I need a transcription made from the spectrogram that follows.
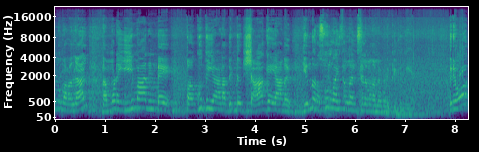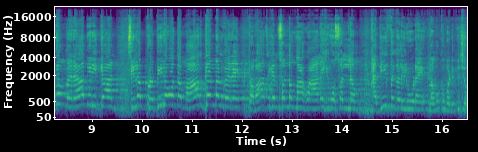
എന്ന് പറഞ്ഞാൽ നമ്മുടെ ഈമാനിന്റെ പകുതിയാണ് അതിന്റെ ഒരു ശാഖയാണ് എന്ന് റസൂൽ വൈസ് അലൈഹിസ്ലം നമ്മെ പഠിപ്പിക്കുകയാണ്. രോഗം വരാതിരിക്കാൻ ചില പ്രതിരോധ മാർഗങ്ങൾ വരെ പ്രവാചകൻ സല്ലല്ലാഹു അലൈഹി വസല്ലം ഹദീസുകളിലൂടെ നമുക്ക് പഠിപ്പിച്ചു.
